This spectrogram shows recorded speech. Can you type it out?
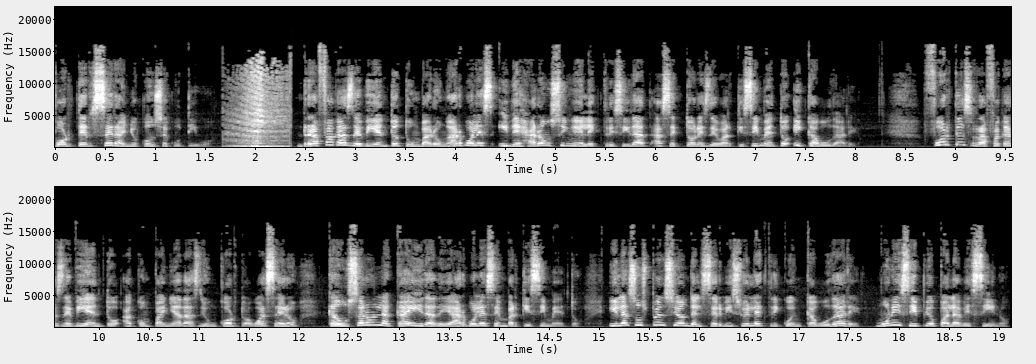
por tercer año consecutivo. Ráfagas de viento tumbaron árboles y dejaron sin electricidad a sectores de Barquisimeto y Cabudare. Fuertes ráfagas de viento, acompañadas de un corto aguacero, causaron la caída de árboles en Barquisimeto y la suspensión del servicio eléctrico en Cabudare, municipio palavecino,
